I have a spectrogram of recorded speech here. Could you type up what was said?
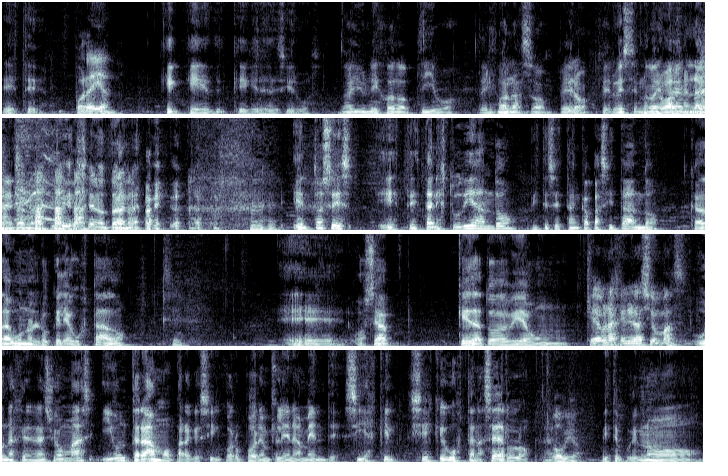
Este, Por ahí anda. ¿qué, qué, qué quieres decir vos? No hay un hijo adoptivo del Bueno, corazón, pero pero ese no, no trabaja en la no está en la- Entonces, este, están estudiando, viste, se están capacitando, cada uno en lo que le ha gustado. Sí. Eh, o sea, queda todavía un, Queda una generación más. una generación más y un tramo para que se incorporen plenamente. Si es que, si es que gustan hacerlo, Obvio. viste, porque no,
